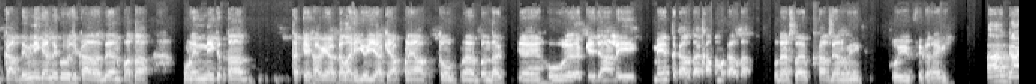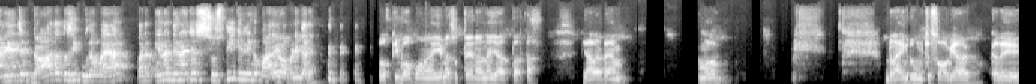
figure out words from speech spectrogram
ਘਰ ਦੇ ਵੀ ਨਹੀਂ ਕਹਿੰਦੇ ਕੁਝ ਘਰਦਿਆਂ ਨੂੰ ਪਤਾ ਹੁਣ ਇੰਨੀ ਕੁ ਤਾਂ ਧੱਕੇ ਖਾ ਕੇ ਅਕਲ ਆਈ ਹੋਈ ਆ ਕਿ ਆਪਣੇ ਆਪ ਤੋਂ ਬੰਦਾ ਹੋਰ ਅੱਗੇ ਜਾਣ ਲਈ ਮਿਹਨਤ ਕਰਦਾ ਕੰਮ ਕਰਦਾ। ਸੋ ਦੈਟਸ ਵਾਈ ਘਰਦਿਆਂ ਨੂੰ ਵੀ ਨਹੀਂ ਕੋਈ ਫਿਕਰ ਹੈਗੀ। ਆ ਗਾਣਿਆਂ 'ਚ ਗਾ ਤਾਂ ਤੁਸੀਂ ਪੂਰਾ ਪਾਇਆ ਪਰ ਇਹਨਾਂ ਦਿਨਾਂ 'ਚ ਸੁਸਤੀ ਕਿੰਨੀ ਕੁ ਪਾ ਰਹੇ ਹੋ ਆਪਣੇ ਘਰ? ਦੋਸਤੀ ਬਹੁਤ ਪਾਉਣਾ ਜੀ ਮੈਂ ਸੁੱਤੇ ਰਹਿਣਾ ਜ਼ਿਆਦਾਤਰ ਤਾਂ। ਜ਼ਿਆਦਾ ਟਾਈਮ ਮਤਲਬ ਡਰਾਇੰਗ ਰੂਮ 'ਚ ਸੌ ਗਿਆ ਕਦੇ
